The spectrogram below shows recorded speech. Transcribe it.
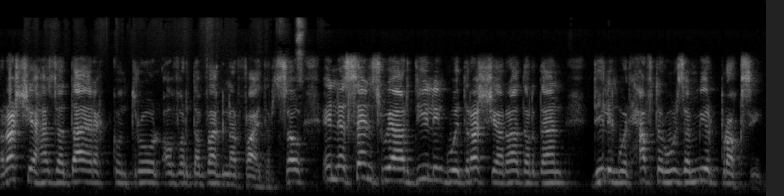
Russia has a direct control over the Wagner fighters. So, in a sense, we are dealing with Russia rather than dealing with Haftar, who is a mere proxy.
